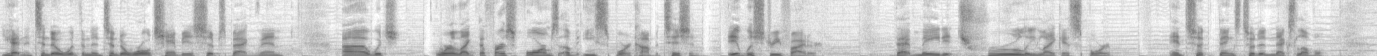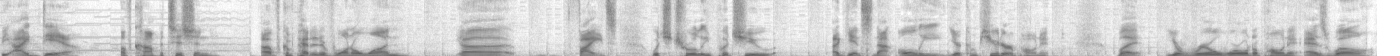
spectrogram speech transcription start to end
you had Nintendo with the Nintendo World Championships back then, uh, which were like the first forms of esport competition. It was Street Fighter that made it truly like a sport and took things to the next level. The idea of competition, of competitive one on one fights, which truly puts you against not only your computer opponent, but your real world opponent as well,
